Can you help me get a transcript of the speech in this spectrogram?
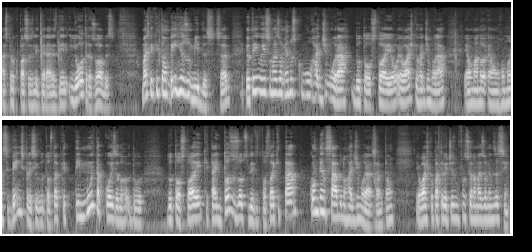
a, as preocupações literárias dele em outras obras, mas que aqui estão bem resumidas, sabe? Eu tenho isso mais ou menos com o Radimurá do Tolstói. Eu, eu acho que o Radimurá é, uma, é um romance bem expressivo do Tolstói, porque tem muita coisa do, do, do Tolstói que está em todos os outros livros do Tolstói que está condensado no Radimurá, sabe? Então, eu acho que o patriotismo funciona mais ou menos assim.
